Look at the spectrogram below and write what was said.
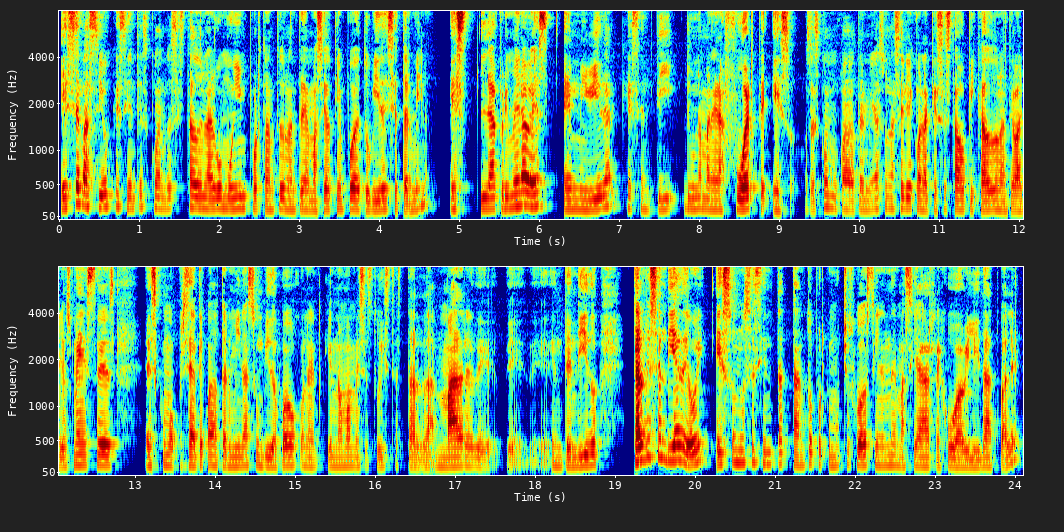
ese vacío que sientes cuando has estado en algo muy importante durante demasiado tiempo de tu vida y se termina. Es la primera vez en mi vida que sentí de una manera fuerte eso. O sea, es como cuando terminas una serie con la que has estado picado durante varios meses. Es como precisamente cuando terminas un videojuego con el que no mames, estuviste hasta la madre de, de entendido. Tal vez el día de hoy eso no se sienta tanto porque muchos juegos tienen demasiada rejugabilidad, ¿vale?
